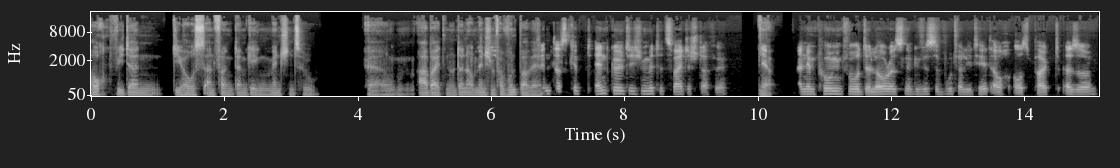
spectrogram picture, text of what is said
Auch wie dann die Hosts anfangen, dann gegen Menschen zu, ähm, arbeiten und dann auch Und Menschen ich verwundbar werden. finde, das kippt endgültig Mitte 2. Staffel. Ja. An dem Punkt, wo Dolores 'ne gewisse Brutalität auch auspackt. Also,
